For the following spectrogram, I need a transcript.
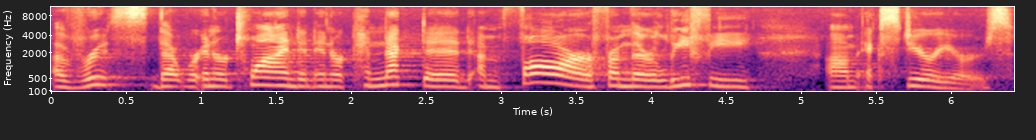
of roots that were intertwined and interconnected and far from their leafy um, exteriors.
